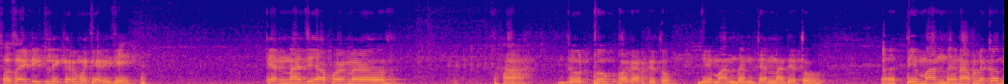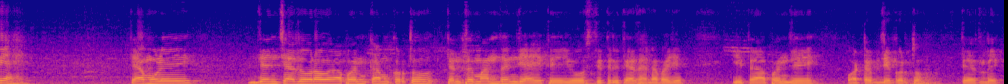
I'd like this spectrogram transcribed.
सोसायटीतले कर्मचारी जे आहेत त्यांना जे आपण हां जो ठोक पगार देतो जे मानधन त्यांना देतो ते मानधन आपलं कमी आहे. त्यामुळे ज्यांच्या जोरावर आपण काम करतो त्यांचं मानधन जे आहे ते व्यवस्थितरित्या झालं पाहिजे. इथं आपण जे वाटप जे करतो त्यातलं एक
